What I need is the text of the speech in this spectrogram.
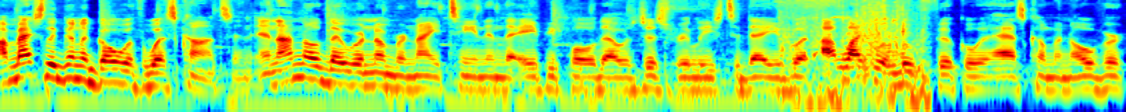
I'm actually going to go with Wisconsin. And I know they were number 19 in the AP poll that was just released today, but I like what Luke Fickell has coming over.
